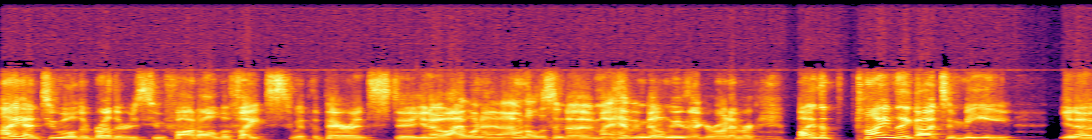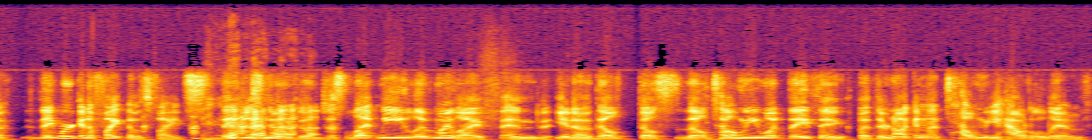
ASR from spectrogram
I had two older brothers who fought all the fights with the parents to, you know, I want to I want to listen to my heavy metal music or whatever. By the time they got to me, you know, they weren't going to fight those fights. They just know they'll just let me live my life and, you know, they'll they'll they'll tell me what they think, but they're not going to tell me how to live.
